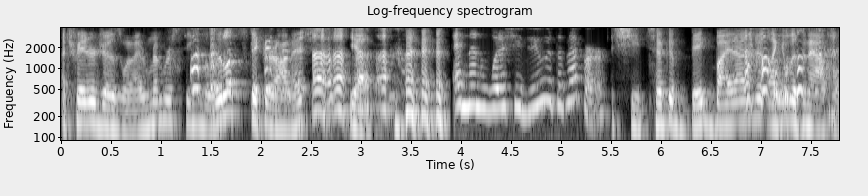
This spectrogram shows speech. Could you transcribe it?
A Trader Joe's one. I remember seeing the little sticker on it. Yeah. And then what does she do with the pepper? she took a big bite out of it like it was an apple.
